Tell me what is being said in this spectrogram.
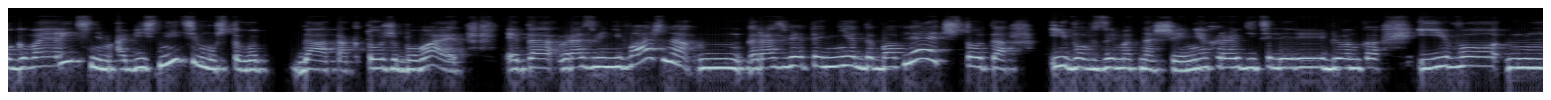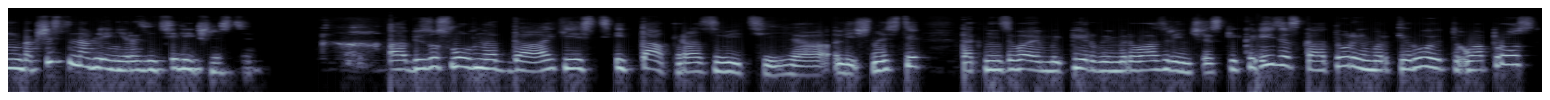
поговорить с ним, объяснить ему, что вот да, так тоже бывает. Это разве не важно? Разве это не добавляет что-то и во взаимоотношениях родителей ребенка, и в вообще становлении развития личности? А, безусловно, да, есть этап развития личности, так называемый первый мировоззренческий кризис, который маркирует вопрос,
